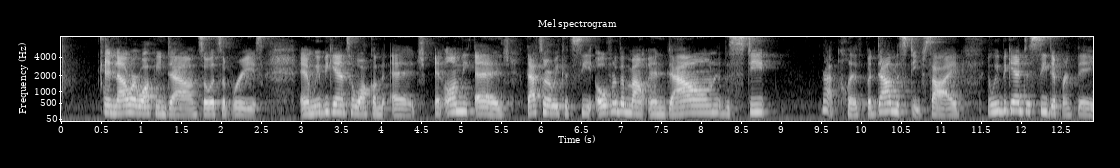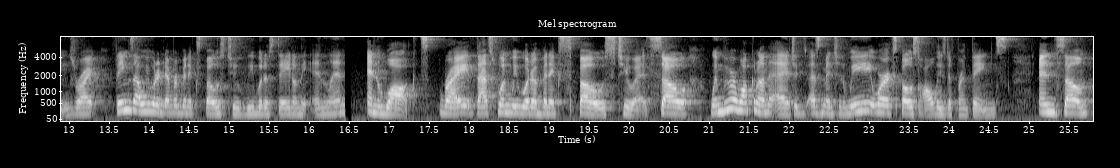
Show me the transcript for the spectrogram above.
And now we're walking down, so it's a breeze. And we began to walk on the edge. And on the edge, that's where we could see over the mountain, down the steep not cliff, but down the steep side, and we began to see different things, right? Things that we would have never been exposed to if we would have stayed on the inland and walked, right? That's when we would have been exposed to it. So when we were walking on the edge, as mentioned, we were exposed to all these different things. And so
